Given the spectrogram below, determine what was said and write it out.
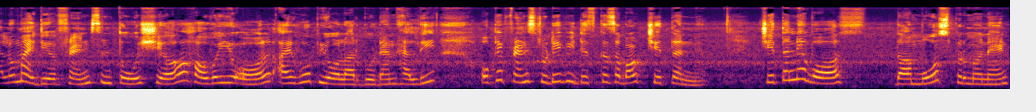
Hello, my dear friends. Santosh here. How are you all? I hope you all are good and healthy. Okay, friends, today we discuss about Chaitanya. Chaitanya was the most prominent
